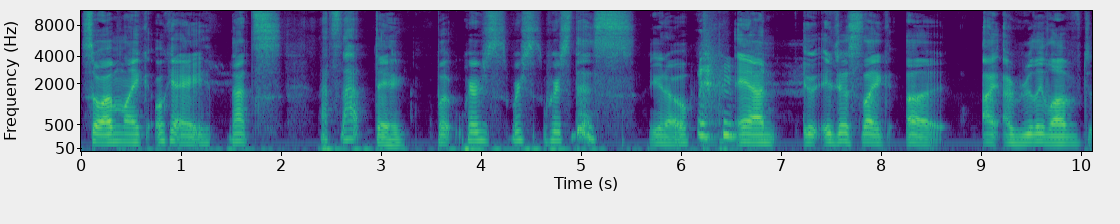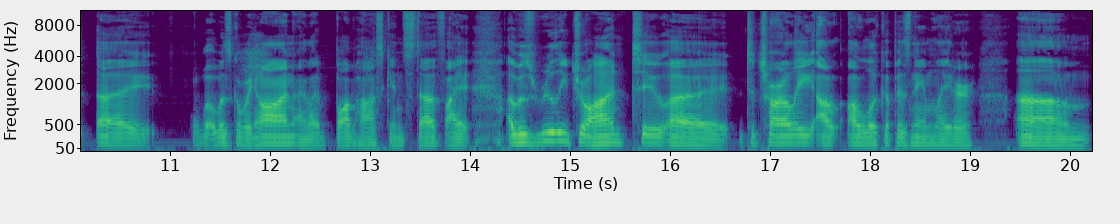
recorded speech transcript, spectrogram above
so I'm like, okay, that's that's that thing, but where's where's where's this? You know, and it, it just like uh, I I really loved uh what was going on. I like Bob Hoskins stuff. I I was really drawn to uh to Charlie. I'll I'll look up his name later. Um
